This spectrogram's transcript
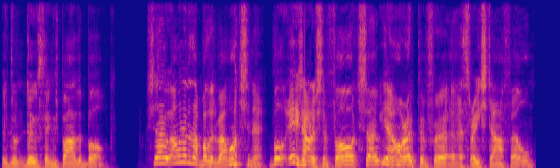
who doesn't do things by the book. So I was never that bothered about watching it. But it's Harrison Ford, so you know, we're hoping for a, a three star film.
